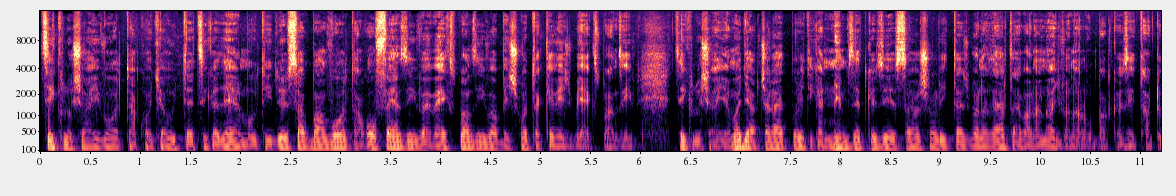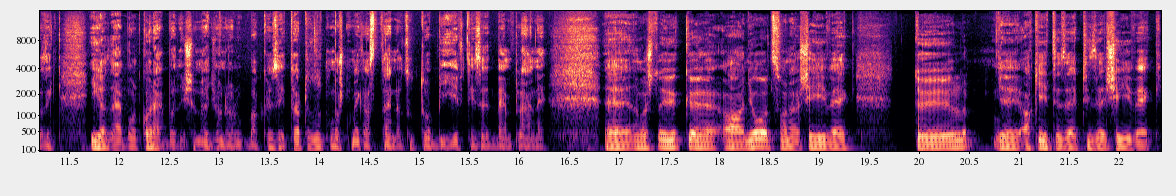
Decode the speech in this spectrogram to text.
ciklusai voltak, hogyha úgy tetszik az elmúlt időszakban. Voltak offenzívabb, expanzívabb, és voltak kevésbé expanzív ciklusai. A magyar családpolitika nemzetközi összehasonlításban az általában a nagyvonalúbbak közé tartozik. Igazából korábban is a nagyvonalúbbak közé tartozott, most meg aztán az utóbbi évtizedben pláne. Most ők a 80-as évek től a 2010-es évek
